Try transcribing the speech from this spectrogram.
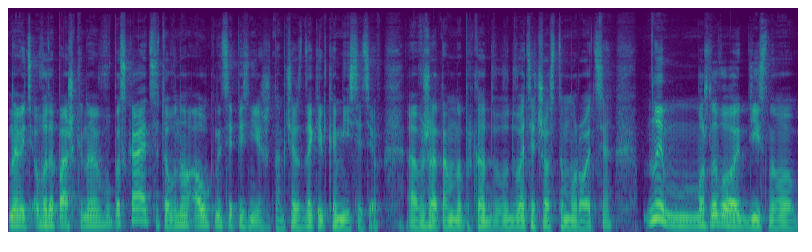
Навіть ОВДПшки не випускається, то воно аукнеться пізніше, там через декілька місяців, вже там, наприклад, в 26-му році. Ну і можливо, дійсно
